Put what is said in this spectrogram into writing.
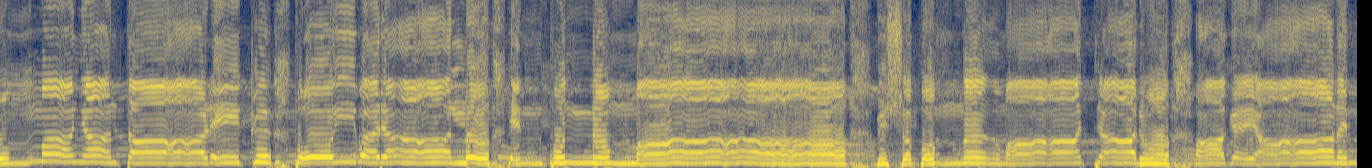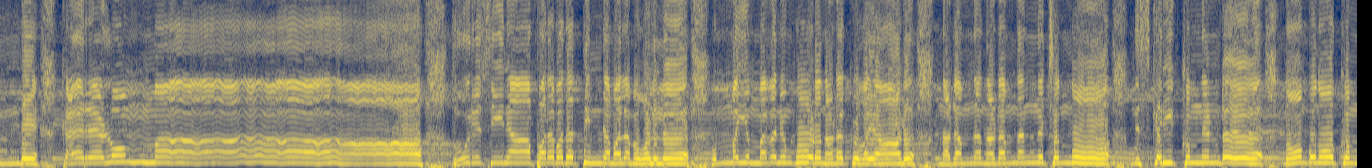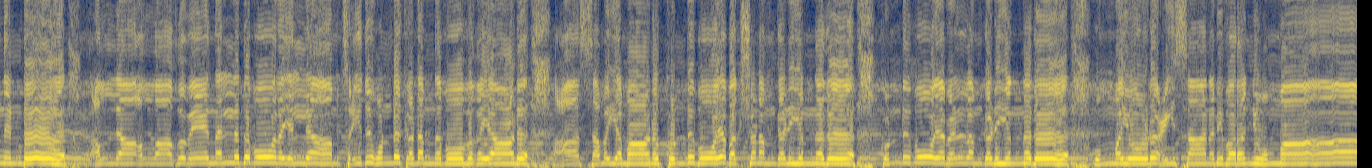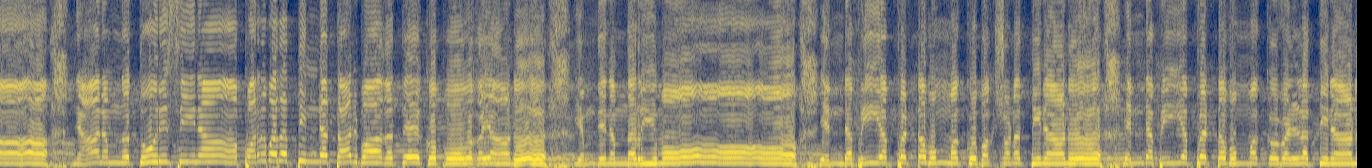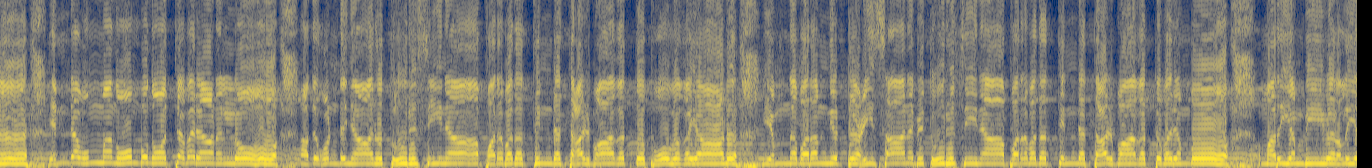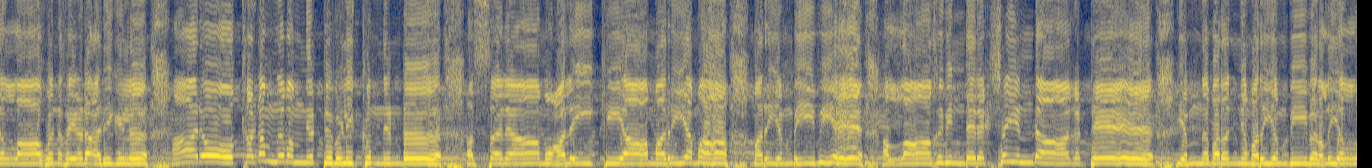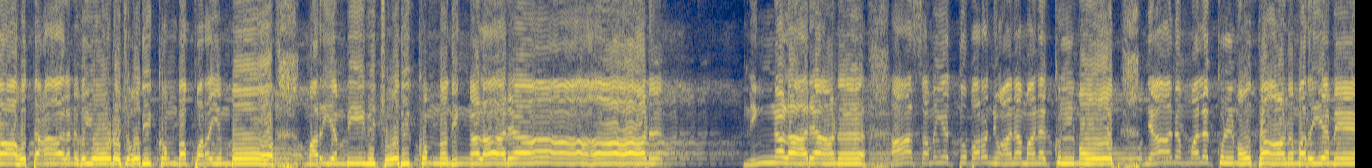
ഉമ്മ ഞാൻ താഴേക്ക് പോയി വരാല്ലോ എൻ പൊന്നുമ്മ. വിഷപ്പൊന്ന് മാറ്റാനോ ആകയാണെന്റെ കരളുമ്മ തൂരുസീന പർവതത്തിന്റെ മലമുകളിൽ ഉമ്മയും മകനും കൂടെ നടക്കുകയാണ്. നടന്ന് നടന്നങ്ങ് ചെന്നു. നിസ്കരിക്കുന്നുണ്ട്. നോമ്പ് നോക്കുന്നുണ്ട്. അല്ലാ അള്ളാഹുവേ നല്ലതുപോലെ എല്ലാം ചെയ്തുകൊണ്ട് കടന്നു പോവുകയാണ്. ആ സമയമാണ് കൊണ്ടുപോയ ഭക്ഷണം കഴിയുന്നത്. കൊണ്ടുപോയ വെള്ളം കഴിയുന്നത്. ഉമ്മയോട് ഐസാ നബി പറഞ്ഞു ഉമ്മ ഞാനൊന്ന് തൂരിസീന പർവതത്തിന്റെ താഴ്ഭാഗത്തേക്ക് പോവുകയാണ്. എന്തിനെന്നറിയുമോ? എന്റെ പ്രിയപ്പെട്ട ഉമ്മക്ക് ഭക്ഷണത്തിനാണ്. എന്റെ പ്രിയപ്പെട്ട ഉമ്മക്ക് വെള്ളത്തിനാണ്. എന്റെ ഉമ്മ നോമ്പ് നോറ്റവരാണല്ലോ. അതുകൊണ്ട് ഞാൻ തൂരുസീന പർവതത്തിന്റെ താഴ്ഭാഗത്ത് പോവുകയാണ് എന്ന് പറഞ്ഞിട്ട് ഐസാനബി തൂരുസീന പർവതത്തിന്റെ താഴ്ഭാഗത്ത് വരുമ്പോ മറിയം ബി അലിയല്ലാഹുനഹയുടെ അരികിൽ ആരോ കടന്നു വന്നിട്ട് വിളിക്കുന്നുണ്ട്. അസ്സലാമു മറിയമ മറിയം അള്ളാഹുവിന്റെ രക്ഷയുണ്ടാകട്ടെ എന്ന് പറഞ്ഞ് മറിയം ബീവി റളിയല്ലാഹു താലനഹയോട് ചോദിക്കുമ്പോ പറയുമ്പോ മറിയം ബീവി ചോദിക്കുന്നു നിങ്ങളാരാണ്? നിങ്ങളാരാണ്? ആ സമയത്ത് പറഞ്ഞു അന മനക്കുൽ മൗത്ത്. ഞാനും മലക്കുൽ മൗത്താണ് മറിയമേ.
